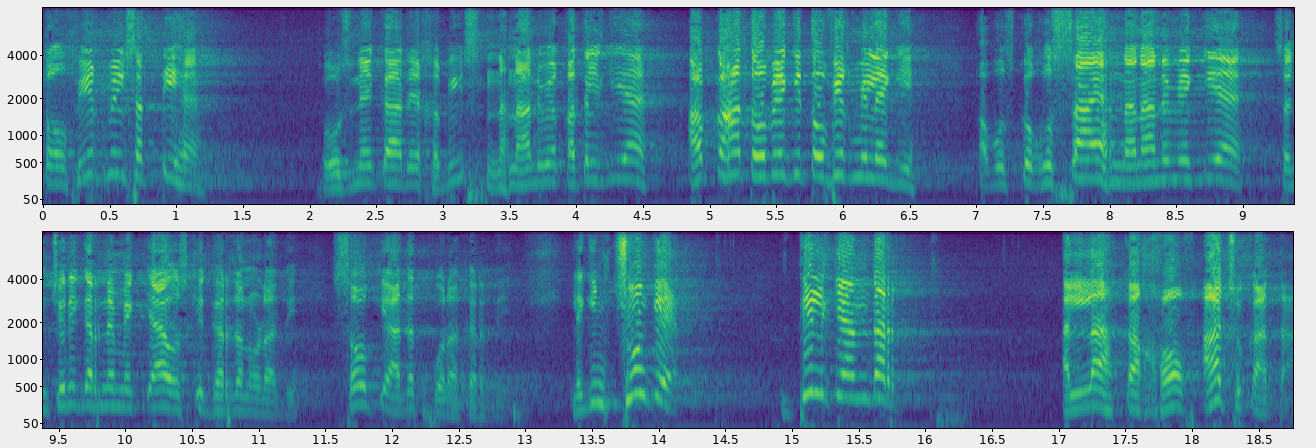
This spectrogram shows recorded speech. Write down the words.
توفیق مل سکتی ہے؟ تو اس نے کہا رے خبیص، ننانوے قتل کیا ہے اب کہاں توبے کی توفیق ملے گی؟ اب اس کو غصہ ہے ننانوے کیا ہے سنچری کرنے میں کیا ہے؟ اس کی گردن اڑا دی، سو کی عادت پورا کر دی۔ لیکن چونکہ دل کے اندر اللہ کا خوف آ چکا تھا،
